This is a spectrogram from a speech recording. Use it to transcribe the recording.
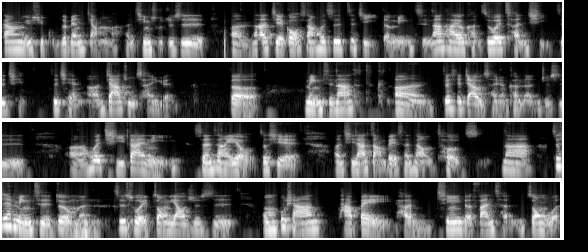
刚刚于旭谷这边讲的嘛，很清楚，就是嗯，它结构上会是自己的名字，那它有可能是会承袭之前之前嗯家族成员的名字，那嗯这些家族成员可能就是嗯会期待你身上也有这些嗯其他长辈身上有的特质，那这些名字对我们之所以重要，就是。我们不想要它被很轻易的翻成中文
